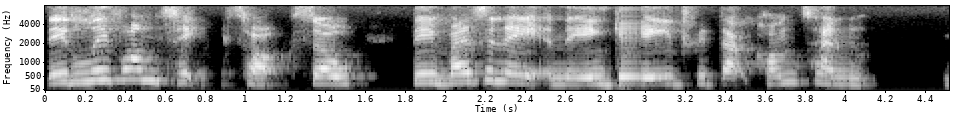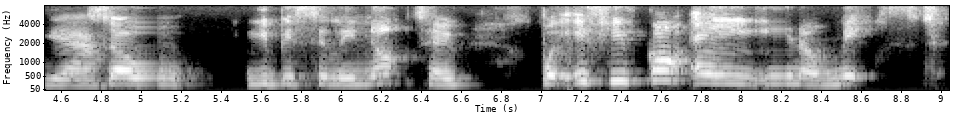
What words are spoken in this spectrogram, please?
They live on tiktok. So they resonate and they engage with that content. Yeah. So you'd be silly not to. But if you've got a, you know, mixed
